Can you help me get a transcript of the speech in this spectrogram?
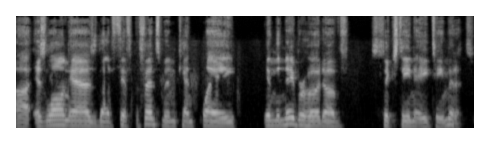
uh, as long as that fifth defenseman can play in the neighborhood of 16 to 18 minutes.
